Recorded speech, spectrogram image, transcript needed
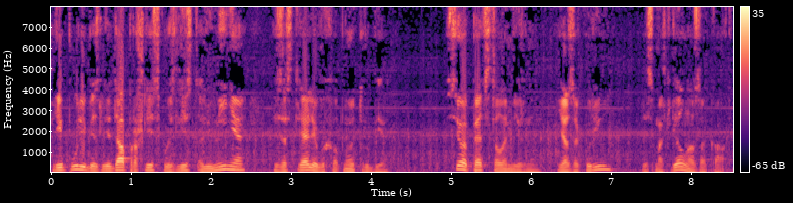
Три пули без льда прошли сквозь лист алюминия и застряли в выхлопной трубе. Все опять стало мирным. Я закурил и смотрел на закат.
